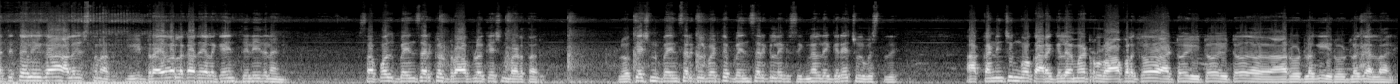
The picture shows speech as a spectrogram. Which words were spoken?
అతి తెలివిగా ఆలోచిస్తున్నారు. ఈ డ్రైవర్లు కదా వీళ్ళకేం తెలియదులని suppose Benz Circle drop location పెడతారు. లొకేషన్ బెన్ సర్కిల్ పెడితే బెన్ సర్కిల్ సిగ్నల్ దగ్గరే చూపిస్తుంది. అక్కడి నుంచి ఇంకొక అర కిలోమీటర్ లోపలికో అటో ఇటో ఇటో ఆ రోడ్లోకి ఈ రోడ్లోకి వెళ్ళాలి.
